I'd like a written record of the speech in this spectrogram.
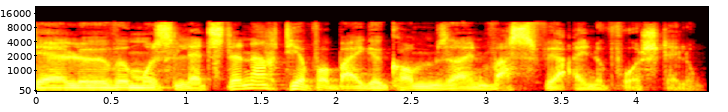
Der Löwe muss letzte Nacht hier vorbeigekommen sein. Was für eine Vorstellung.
